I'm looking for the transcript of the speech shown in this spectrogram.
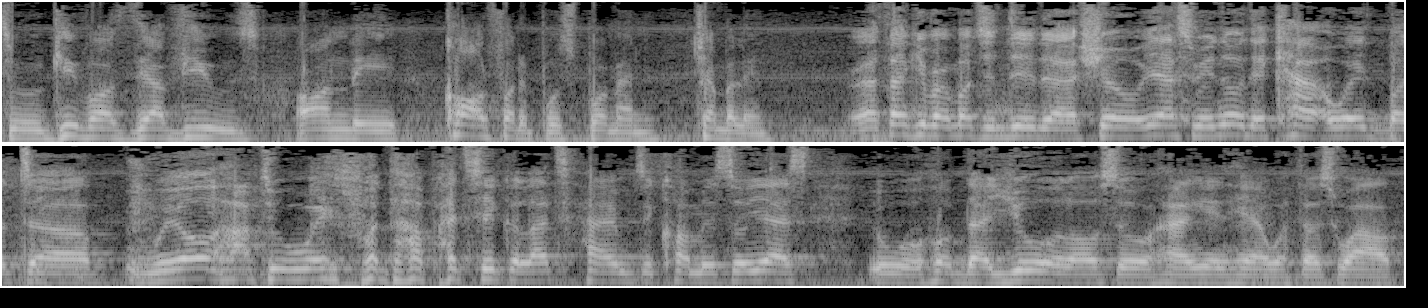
to give us their views on the call for the postponement. Chamberlain. Thank you very much indeed, uh. Yes, we know they can't wait, but uh, we all have to wait for that particular time to come in. So, yes, we will hope that you will also hang in here with us while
